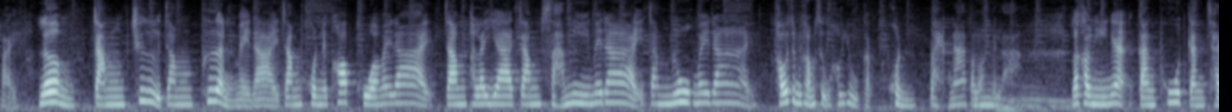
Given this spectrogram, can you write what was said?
ไป เริ่มจำชื่อจำเพื่อนไม่ได้จำคนในครอบครัวไม่ได้จำภรรยาจำสามีไม่ได้จำลูกไม่ได้ เขาจะมีความรู้สึกว่าเขาอยู่กับคนแปลกหน้าตลอดเวลา แล้วคราวนี้เนี่ยการพูดการใช้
